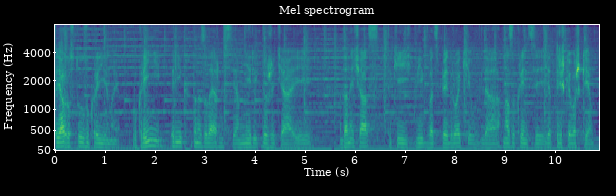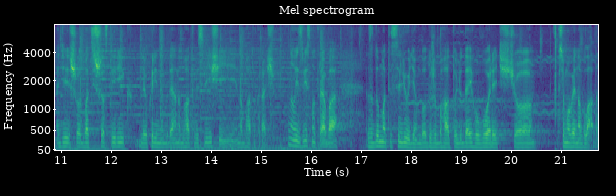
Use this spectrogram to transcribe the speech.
я росту з Україною. В Україні рік до незалежності, а мені рік до життя. І на даний час такий вік 25 років для нас, українців, є трішки важким. Надіюсь, що 26-й рік для України буде набагато веселіший і набагато краще. Ну і звісно, треба задуматися людям, бо дуже багато людей говорять, що всьому винна влада.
